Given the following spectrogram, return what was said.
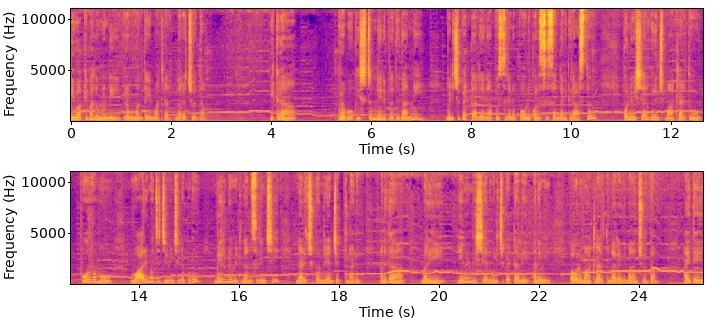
ఈ వాక్య భాగం నుండి ప్రభు మనతో ఏం మాట్లాడుతున్నారో చూద్దాం. ఇక్కడ ప్రభువుకి ఇష్టం లేని ప్రతిదాన్ని విడిచిపెట్టాలి అని అపుస్తులైన పౌలు కొలసి సంఘానికి రాస్తూ కొన్ని విషయాల గురించి మాట్లాడుతూ పూర్వము వారి మధ్య జీవించినప్పుడు మీరును వీటిని అనుసరించి నడుచుకోండి అని చెప్తున్నాడు. అనగా మరి ఏమేమి విషయాలు విడిచిపెట్టాలి అని పౌలు మాట్లాడుతున్నారని మనం చూద్దాం. అయితే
